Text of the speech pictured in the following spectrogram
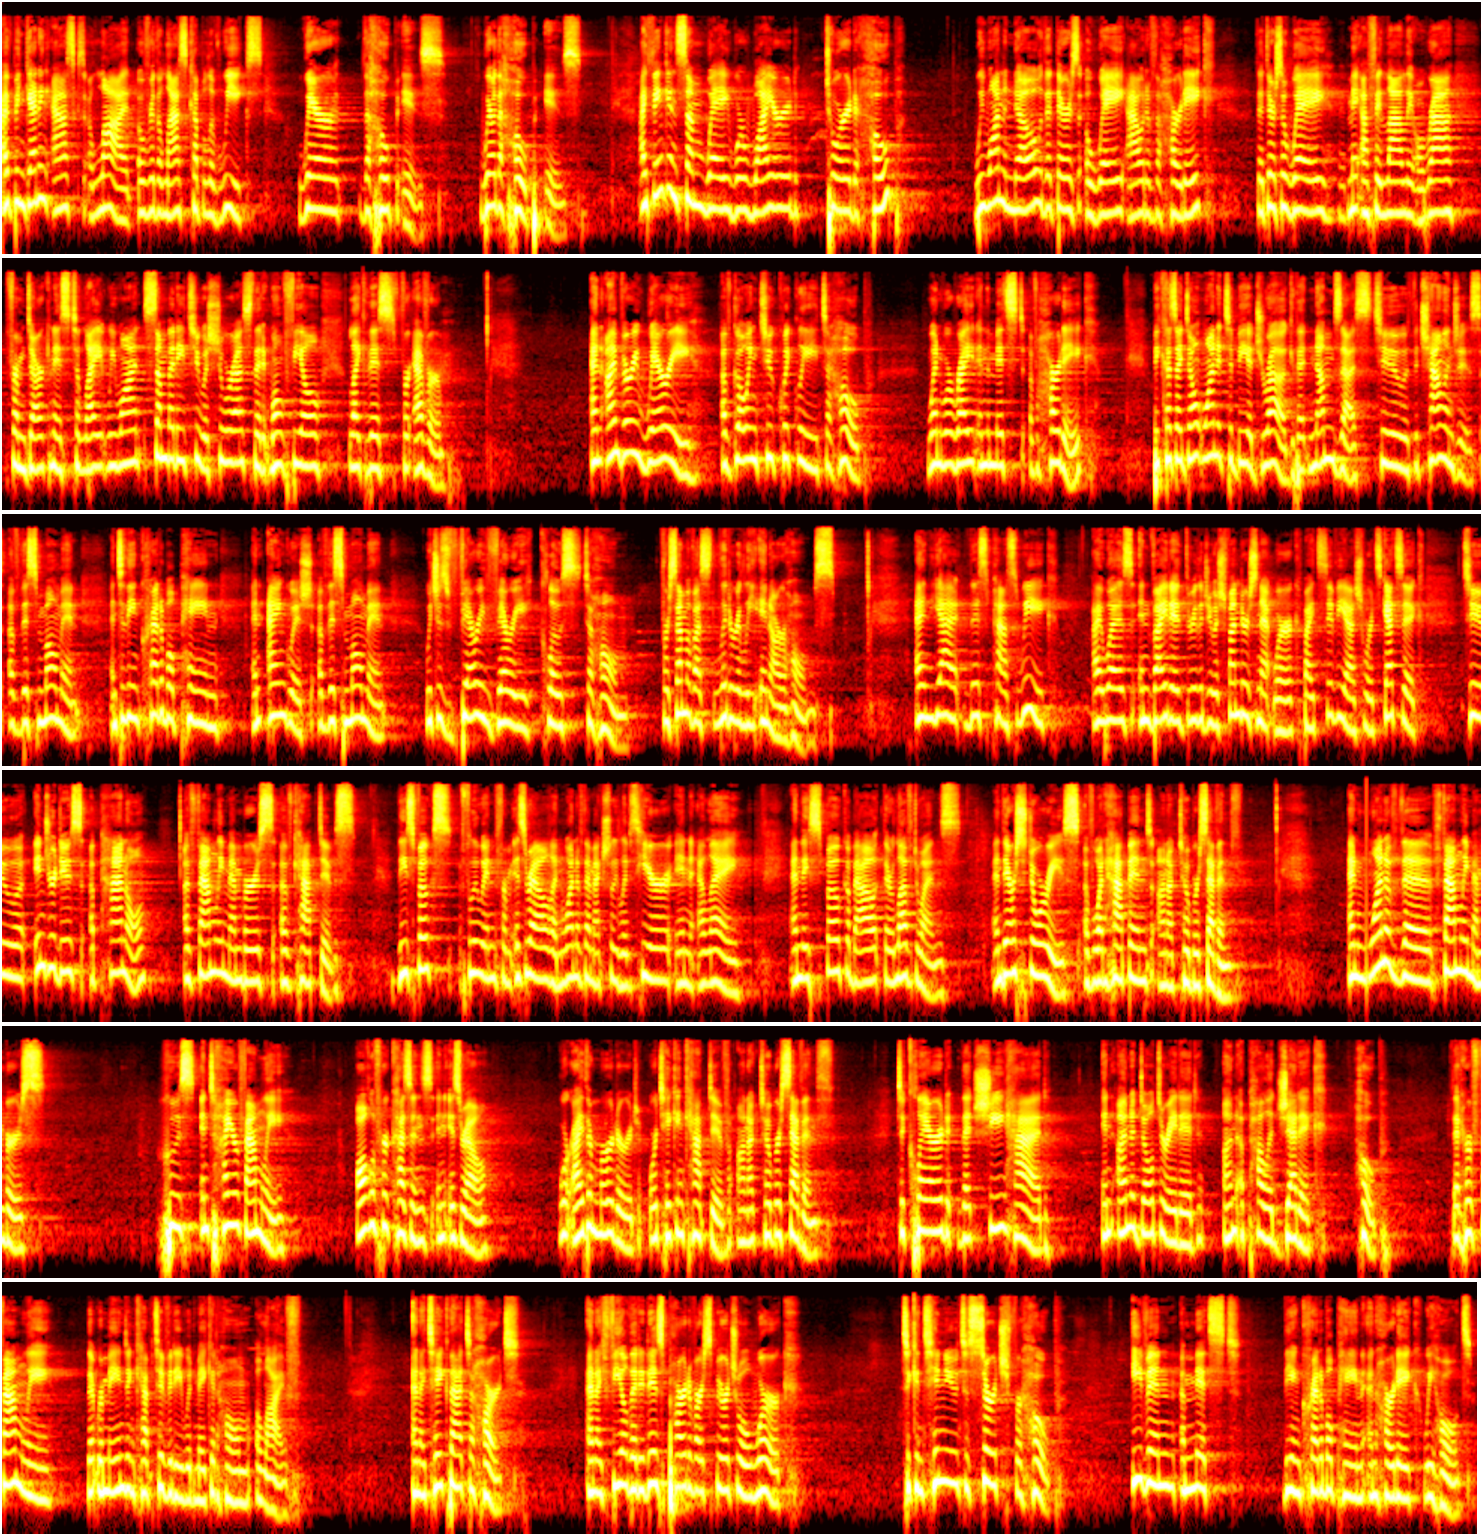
I've been getting asked a lot over the last couple of weeks where the hope is, where the hope is. I think in some way we're wired toward hope. We want to know that there's a way out of the heartache, that there's a way, from darkness to light. We want somebody to assure us that it won't feel like this forever. And I'm very wary of going too quickly to hope when we're right in the midst of heartache because I don't want it to be a drug that numbs us to the challenges of this moment and to the incredible pain and anguish of this moment, which is very, very close to home. For some of us, literally in our homes. And yet, this past week, I was invited through the Jewish Funders Network by Tzivia Schwartz Getzug to introduce a panel of family members of captives. These folks flew in from Israel, and one of them actually lives here in LA. And they spoke about their loved ones and their stories of what happened on October 7th. And one of the family members, whose entire family, all of her cousins in Israel, were either murdered or taken captive on October 7th, declared that she had an unadulterated, unapologetic hope that her family that remained in captivity would make it home alive. And I take that to heart. And I feel that it is part of our spiritual work to continue to search for hope, even amidst the incredible pain and heartache we hold.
